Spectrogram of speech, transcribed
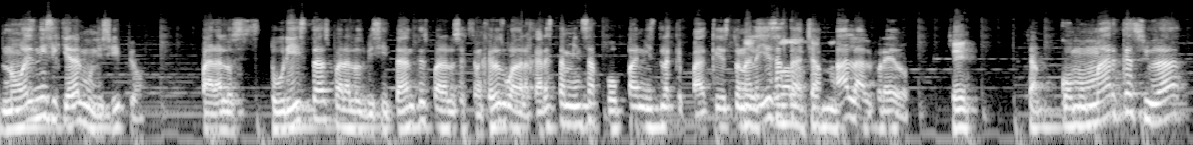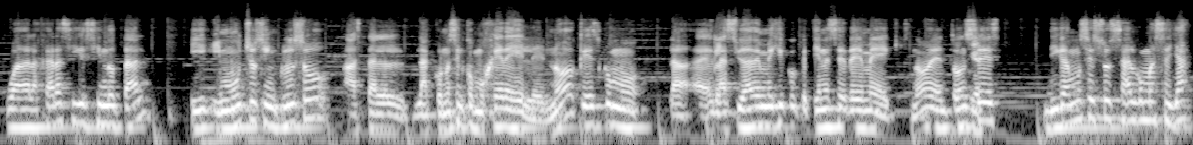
no es ni siquiera el municipio. Para los turistas, para los visitantes, para los extranjeros, Guadalajara es también Zapopan, y es Tlaquepaque, esto, no, ley es hasta Chapala, Alfredo. Sí. O sea, como marca ciudad, Guadalajara sigue siendo tal y, muchos incluso hasta la, conocen como GDL, ¿no? Que es como la, Ciudad de México que tiene CDMX, ¿no? Entonces, digamos, eso es algo más allá.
